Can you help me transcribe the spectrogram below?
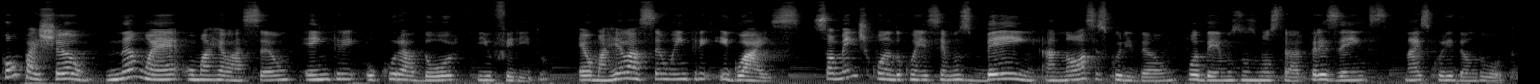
Compaixão não é uma relação entre o curador e o ferido é uma relação entre iguais. Somente quando conhecemos bem a nossa escuridão, podemos nos mostrar presentes na escuridão do outro.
